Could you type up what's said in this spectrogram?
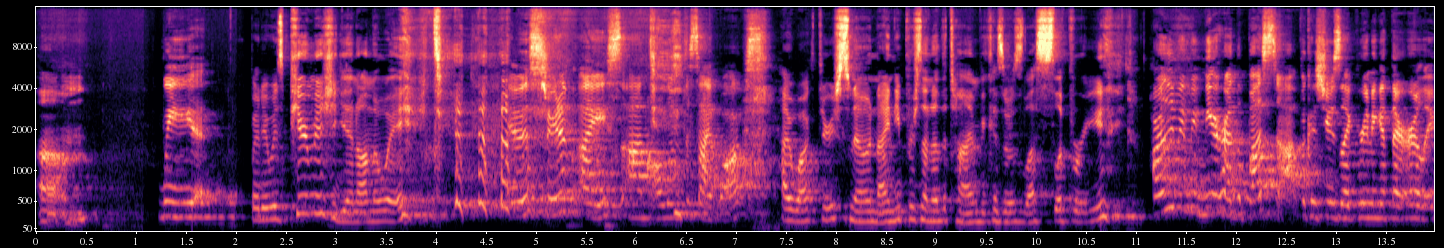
Um, We but it was pure Michigan on the way. it was straight up ice on all of the sidewalks. I walked through snow 90% of the time because it was less slippery. Harley made me meet her at the bus stop because she was like, "We're gonna get there early."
